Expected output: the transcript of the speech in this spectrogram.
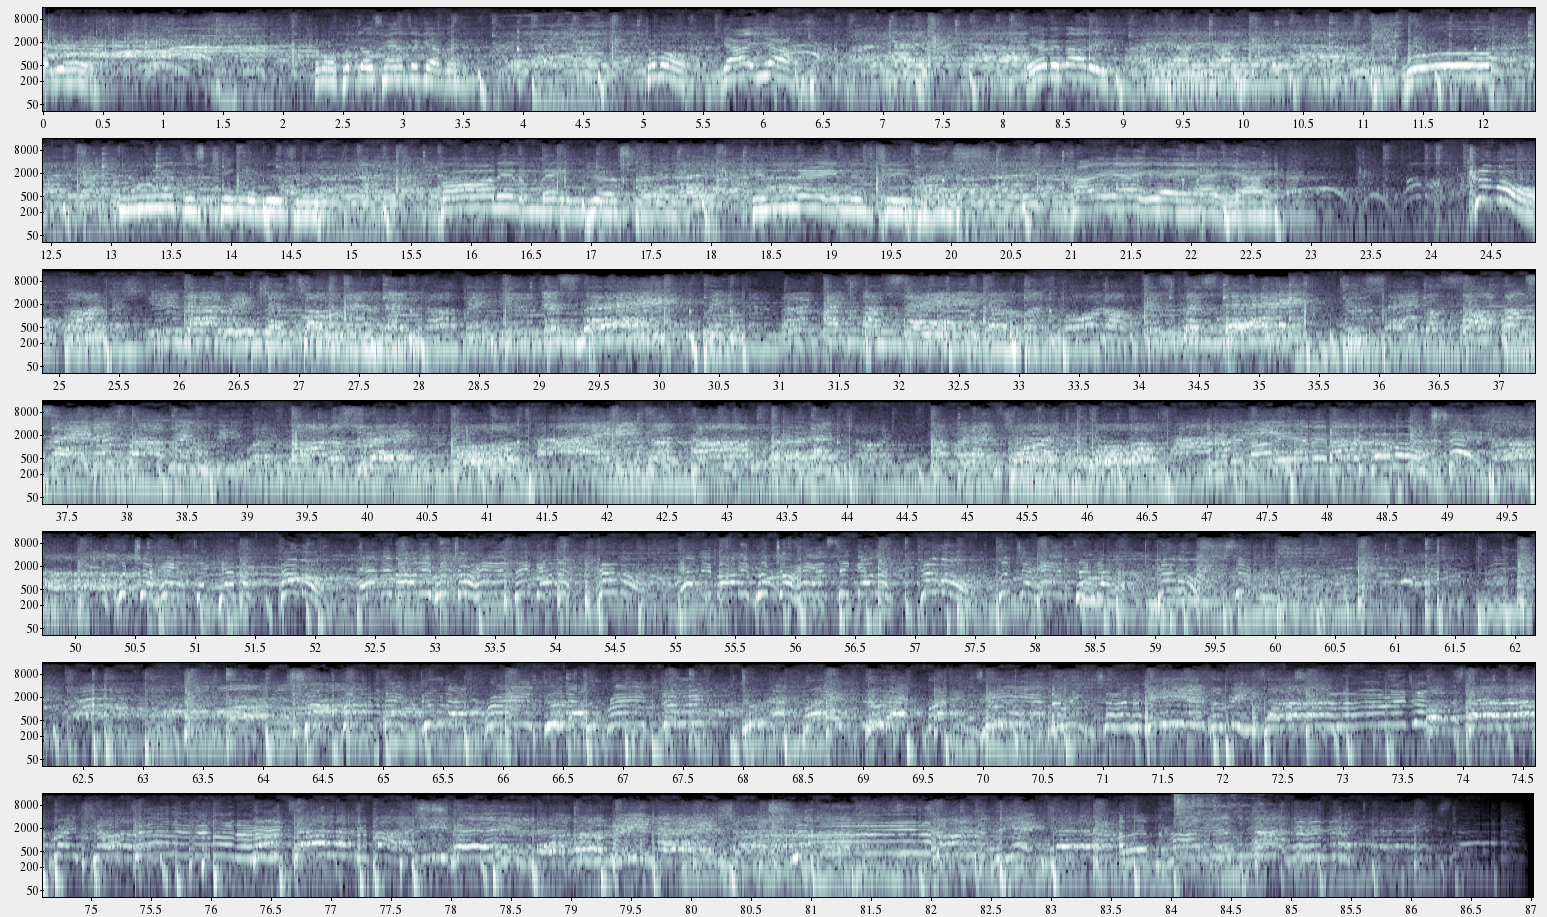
Yeah. Come on, put those hands together. Come on. Yeah, yeah. Everybody. Whoa. Who is this King of Israel? Born in a manger. His name is Jesus. Come on. Everybody, everybody.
